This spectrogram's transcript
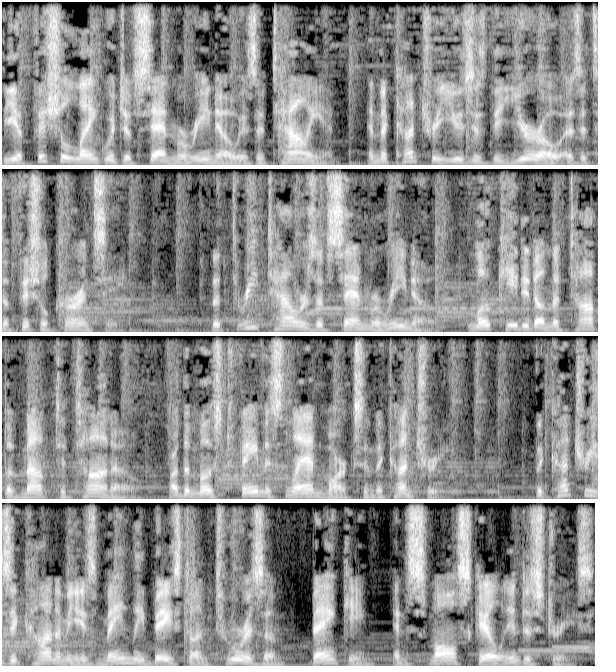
The official language of San Marino is Italian, and the country uses the euro as its official currency. The three towers of San Marino, located on the top of Mount Titano, are the most famous landmarks in the country. The country's economy is mainly based on tourism, banking, and small-scale industries.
